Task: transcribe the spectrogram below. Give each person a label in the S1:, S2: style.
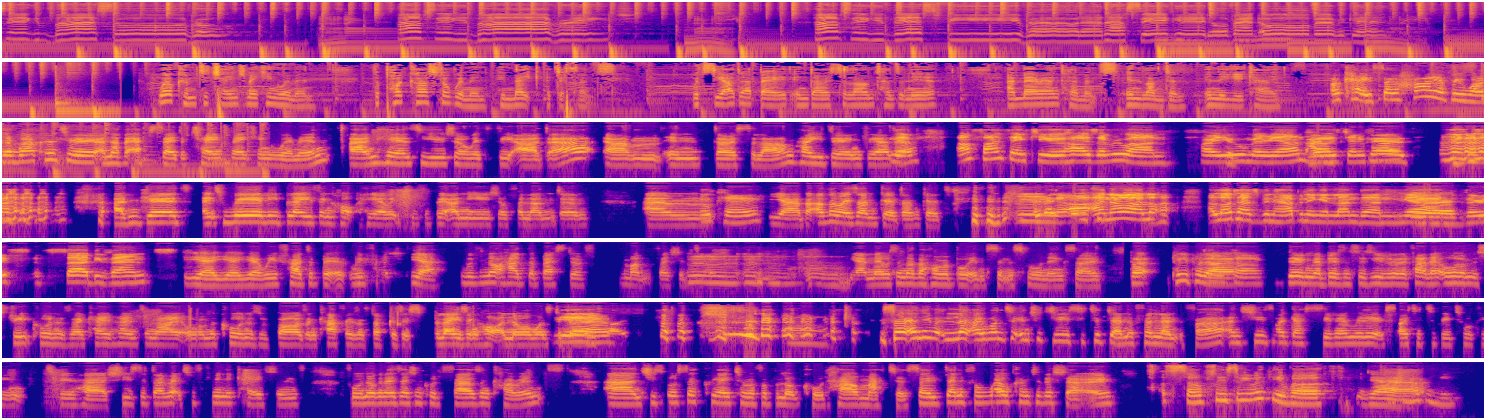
S1: singing my sorrow. I'm singing my rage. I'm singing this fear out, and I'll sing it over and over again.
S2: Welcome to Change Making Women, the podcast for women who make a difference. With Ziada Abeid in Dar es Salaam, Tanzania, and Marianne Clements in London, in the UK. Okay, so hi everyone, and welcome to another episode of Change Making Women. I'm here as usual with Ziada um, in Dar es Salaam. How are you doing, Ziada?
S3: Yeah, I'm fine, thank you. How's everyone? How are you, Marianne? How is Jennifer?
S2: I'm good. It's really blazing hot here, which is a bit unusual for London.
S3: Um, okay.
S2: Yeah, but otherwise, I'm good. I'm good.
S3: mm, I, I, know a lot. A lot has been happening in London. Yeah, yeah. very sad events.
S2: Yeah, yeah, yeah. We've had a bit. Of, we've had, yeah, we've not had the best of months, I should say. Mm, mm, mm, mm. yeah, and there was another horrible incident this morning. So, but people are. Okay. Doing their business as usual. In fact, they're all on the street corners. I came home tonight, or on the corners of bars and cafes and stuff, because it's blazing hot and no one wants to yeah. go inside so anyway, look, I want to introduce you to Jennifer Lentfer, and she's our guest today. I'm really excited to be talking to her. She's the director of communications for an organisation called Thousand Currents, and she's also creator of a blog called How Matters. So, Jennifer, welcome to the show.
S4: So pleased to be with you both.
S2: Yeah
